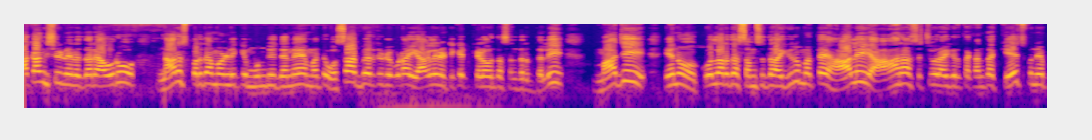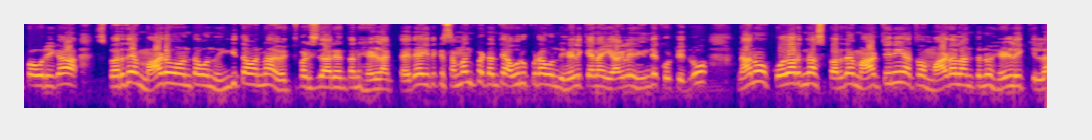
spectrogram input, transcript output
ಆಕಾಂಕ್ಷಿಗಳೇನಿದ್ದಾರೆ ಅವರು ನಾನು ಸ್ಪರ್ಧೆ ಮಾಡಲಿಕ್ಕೆ ಮುಂದಿದ್ದೇನೆ ಮತ್ತೆ ಹೊಸ ಅಭ್ಯರ್ಥಿಗಳು ಕೂಡ ಈಗಾಗಲೇ ಟಿಕೆಟ್ ಕೇಳುವಂತ ಸಂದರ್ಭದಲ್ಲಿ ಮಾಜಿ ಏನು ಕೋಲಾರದ ಸಂಸದರಾಗಿರು ಮತ್ತೆ ಹಾಲಿ ಆಹಾರ ಸಚಿವರಾಗಿರ್ತಕ್ಕಂಥ ಕೆ ಎಚ್ ಮುನಿಯಪ್ಪ ಅವರೀಗ ಸ್ಪರ್ಧೆ ಮಾಡುವಂತ ಒಂದು ಇಂಗಿತವನ್ನ ವ್ಯಕ್ತಪಡಿಸಿದ್ದಾರೆ ಅಂತಾನೆ ಹೇಳಲಾಗ್ತಾ ಇದೆ. ಇದಕ್ಕೆ ಸಂಬಂಧಪಟ್ಟಂತೆ ಅವರು ಕೂಡ ಒಂದು ಹೇಳಿಕೆಯನ್ನ ಈಗಾಗಲೇ ಹಿಂದೆ ಕೊಟ್ಟಿದ್ರು. ನಾನು ಕೋಲಾರದಿಂದ ಸ್ಪರ್ಧೆ ಮಾಡ್ತೀನಿ ಅಥವಾ ಮಾಡಲ್ಲ ಅಂತಾನು ಹೇಳಲಿಕ್ಕಿಲ್ಲ.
